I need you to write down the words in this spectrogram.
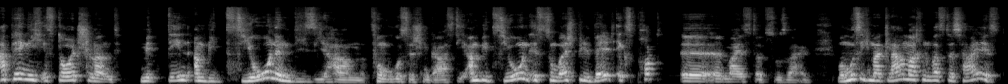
Abhängig ist Deutschland mit den Ambitionen, die sie haben vom russischen Gas. Die Ambition ist zum Beispiel Weltexportmeister äh, zu sein. Man muss sich mal klar machen, was das heißt.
